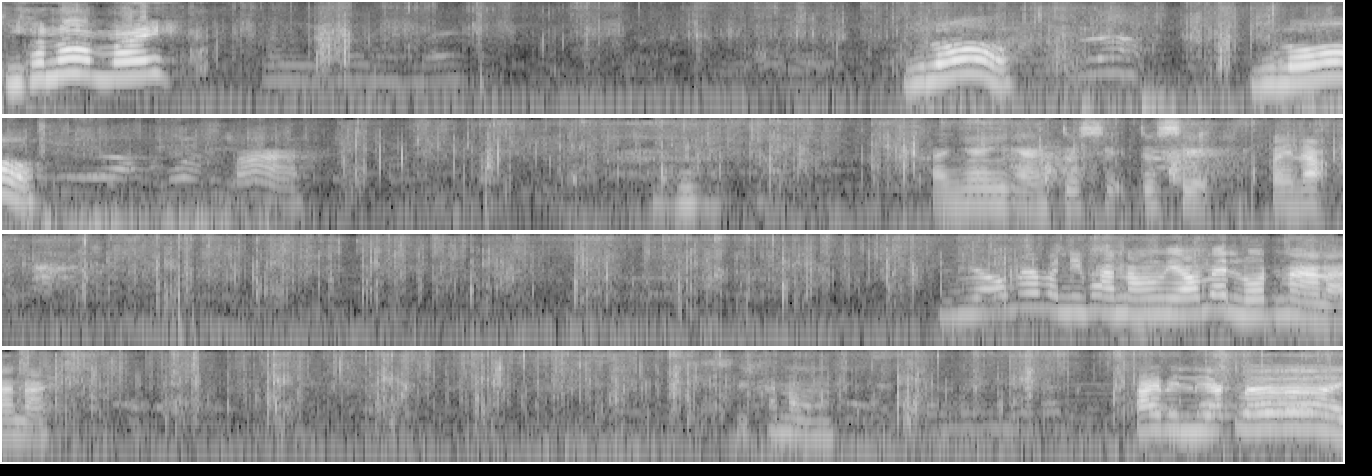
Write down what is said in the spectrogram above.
กินขนมไหมยูโรยูโรป้าขายไงอะตัวเสะตัวเสะไปแล้ว เลี้ยวแม่วันนี้พาน้องเลี้ยวแม่รถมาแล้วนะซื้อขนมไปไปเลือกเลย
